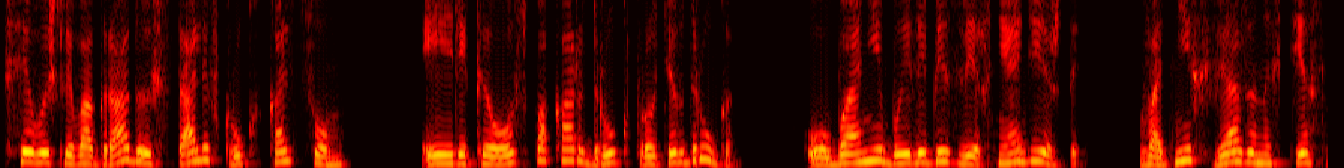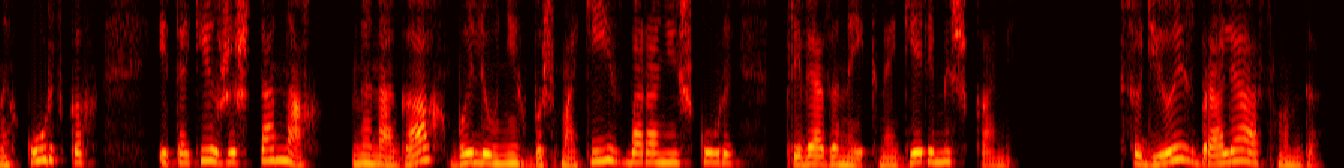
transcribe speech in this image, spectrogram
Все вышли в ограду и встали в круг кольцом. Эрик и Оспакар друг против друга. Оба они были без верхней одежды, в одних вязаных тесных куртках и таких же штанах. На ногах были у них башмаки из бараньей шкуры, привязанные к ноге ремешками. Судьей избрали Асмунда.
